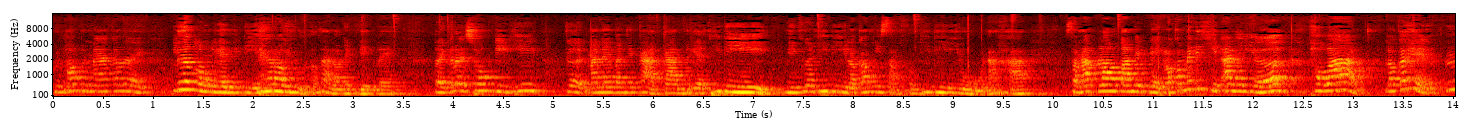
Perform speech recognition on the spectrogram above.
คุณพ่อคุณแม่ก็เลยเลือกโรงเรียนดีๆให้เราอยู่ตั้งแต่เราเด็กๆเลย เตยก็เลยโชคดีที่เกิดมาในบรรยากาศการเรียนที่ดี มีเพื่อนที่ดีแล้วก็มีสังคมที่ดีอยู่นะคะสำหรับเราตอนเด็กๆ เราก็ไม่ได้คิดอะไรเยอะ เพราะว่าเราก็เห็นอื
